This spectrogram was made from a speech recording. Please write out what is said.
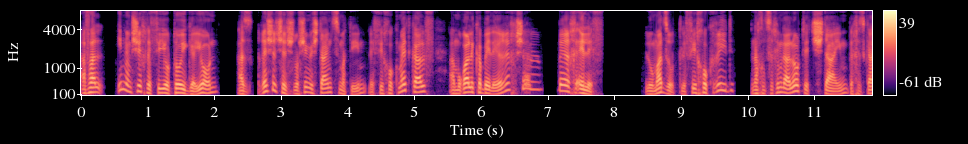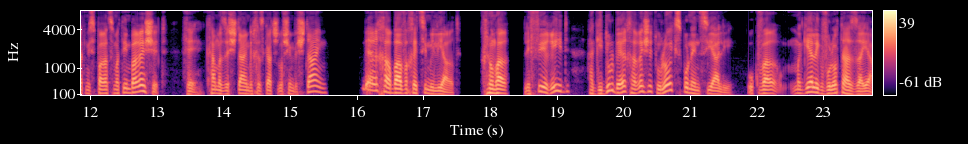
אבל אם נמשיך לפי אותו היגיון, אז רשת של 32 צמתים, לפי חוק מטקלף, אמורה לקבל ערך של בערך 1,000. לעומת זאת, לפי חוק ריד, אנחנו צריכים להעלות את 2 בחזקת מספר הצמתים ברשת. וכמה זה 2 בחזקת 32? בערך 4.5 מיליארד. כלומר, לפי ריד, הגידול בערך הרשת הוא לא אקספוננציאלי, הוא כבר מגיע לגבולות ההזיה.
